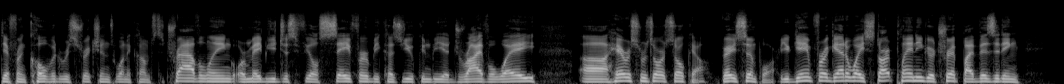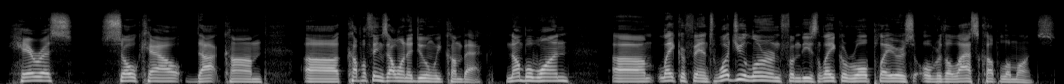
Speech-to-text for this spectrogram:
different COVID restrictions when it comes to traveling, or maybe you just feel safer because you can be a drive away. Uh, Harrah's Resort SoCal. Very simple. Are you game for a getaway? Start planning your trip by visiting harrahssocal.com. A uh, couple things I want to do when we come back. Number one, um, Laker fans, what'd you learn from these Laker role players over the last couple of months?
